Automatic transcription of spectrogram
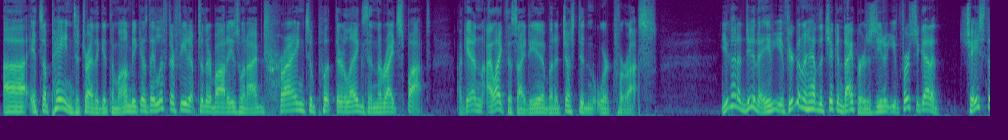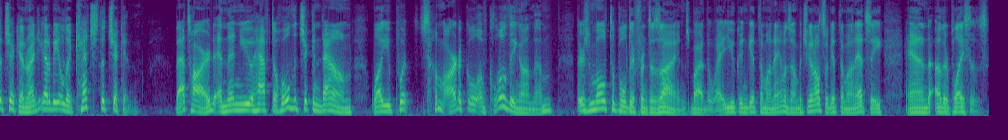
uh, it's a pain to try to get them on because they lift their feet up to their bodies when I'm trying to put their legs in the right spot. Again, I like this idea, but it just didn't work for us. You got to do that if you're going to have the chicken diapers. You know, you, first you got to chase the chicken, right? You got to be able to catch the chicken. That's hard, and then you have to hold the chicken down while you put some article of clothing on them. There's multiple different designs, by the way. You can get them on Amazon, but you can also get them on Etsy and other places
